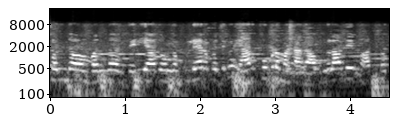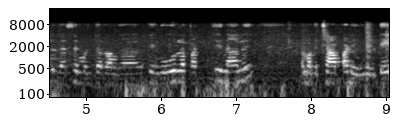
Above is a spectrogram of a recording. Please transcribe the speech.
சொந்தம் பந்தம் தெரியாதவங்க பிள்ளையார பட்சம் யாரும் கூப்பிட மாட்டாங்க. அவங்களாவே பார்த்து பார்த்து தரிசனம் பண்ணிட்டு வருவாங்க எங்கள் ஊரில் பத்து நாள் நமக்கு சாப்பாடு இருந்துக்கிட்டே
